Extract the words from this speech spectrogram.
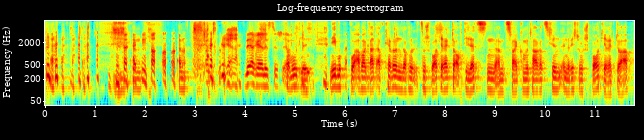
ähm, ähm, ja. Sehr realistisch. Ja. Vermutlich. Nee, wo, wo aber gerade auch Kevin noch zum Sportdirektor auch die letzten ähm, zwei Kommentare zielen in Richtung Sportdirektor ab.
